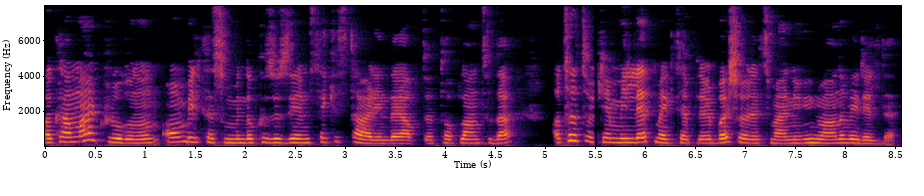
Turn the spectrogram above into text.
Bakanlar Kurulu'nun 11 Kasım 1928 tarihinde yaptığı toplantıda Atatürk'e Millet Mektepleri Baş Öğretmenliği ünvanı verildi.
